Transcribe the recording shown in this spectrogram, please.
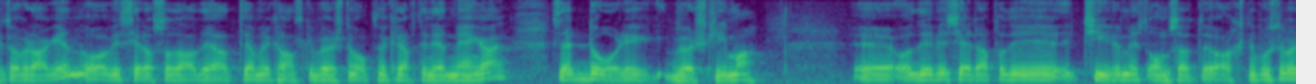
utover dagen. Og vi ser også da det at de amerikanske børsene åpner kraftig ned med en gang. Så det er dårlig børsklima. Eh, og det vi ser da på de 20 mest omsatte aksjene på Oslo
